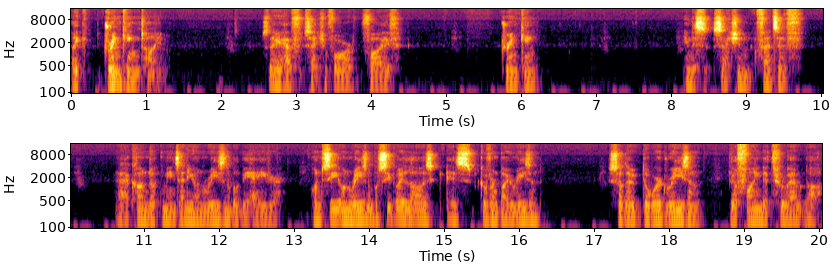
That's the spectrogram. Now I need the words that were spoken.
like drinking time. So there you have section four, five, drinking, in this section, offensive uh, conduct means any unreasonable behaviour. Un- see, unreasonable. See the way law is, is governed by reason. So the, the word reason, you'll find it throughout law.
